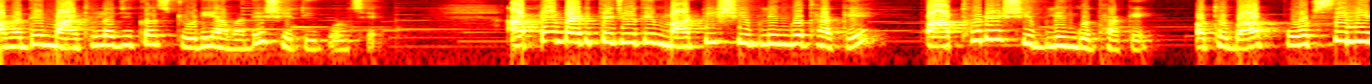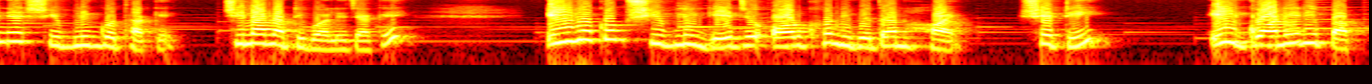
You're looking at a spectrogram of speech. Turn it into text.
আমাদের মাইথোলজিক্যাল স্টোরি আমাদের সেটি বলছে। আপনার বাড়িতে যদি মাটির শিবলিঙ্গ থাকে, পাথরের শিবলিঙ্গ থাকে, অথবা পোর্সেলিনের শিবলিঙ্গ থাকে চীনামাটি বলে যাকে এই রকম শিবলিঙ্গে যে অর্ঘ্য নিবেদন হয়, সেটি এই গণেরই প্রাপ্য,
